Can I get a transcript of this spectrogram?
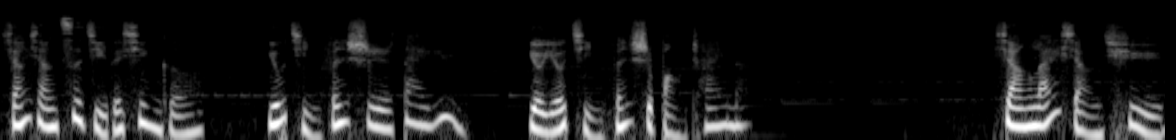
想想自己的性格，有几分是黛玉，又有几分是宝钗呢？想来想去，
